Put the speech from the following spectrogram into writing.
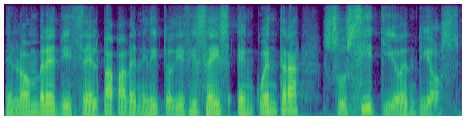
El hombre, dice el Papa Benedicto XVI, encuentra su sitio en Dios.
